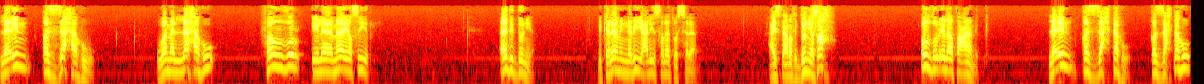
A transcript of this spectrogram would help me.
لئن قزحه وملحه فانظر إلى ما يصير. آدي الدنيا. بكلام النبي عليه الصلاة والسلام. عايز تعرف الدنيا صح؟ انظر إلى طعامك. لئن قزحته. قزحته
